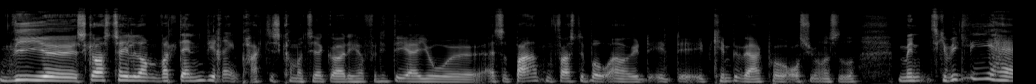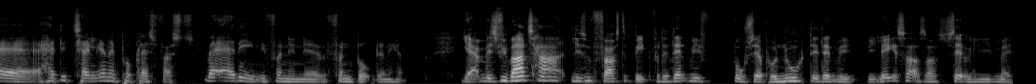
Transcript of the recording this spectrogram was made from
Vi øh, skal også tale lidt om, hvordan vi rent praktisk kommer til at gøre det her, fordi det er jo, øh, altså bare den første bog er jo et, et, et kæmpe værk på over 700 sider. Men skal vi ikke lige have, have detaljerne på plads først? Hvad er det egentlig for en, øh, for en bog, den her? Ja, hvis vi bare tager ligesom første bind, for det er den, vi fokuserer på nu, det er den, vi, vi læser, og så ser vi lige med,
